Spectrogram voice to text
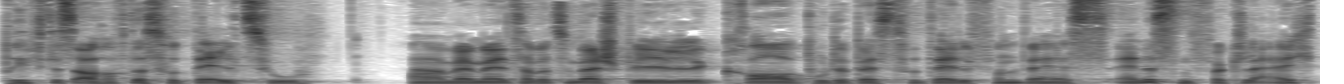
trifft es auch auf das Hotel zu. Äh, wenn man jetzt aber zum Beispiel Grand Budapest Hotel von Wes Anderson vergleicht,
